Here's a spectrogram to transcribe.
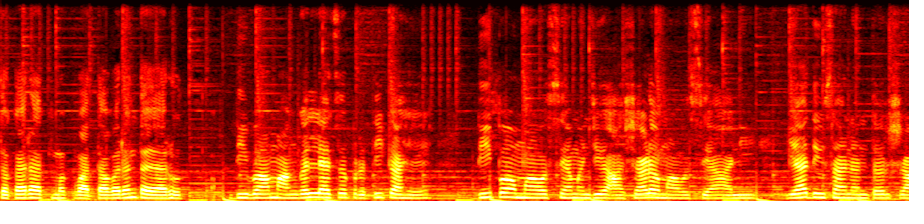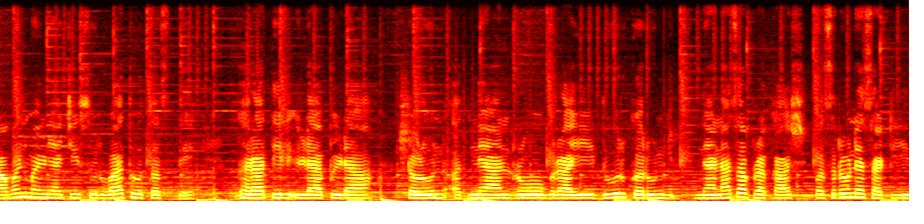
सकारात्मक वातावरण तयार होत. दिवा मांगल्याचं प्रतीक आहे. दीप अमावस्या म्हणजे आषाढ अमावस्या आणि या दिवसानंतर श्रावण महिन्याची सुरुवात होत असते. घरातील इडापिडा टळून अज्ञान रोग राई दूर करून ज्ञानाचा प्रकाश पसरवण्यासाठी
